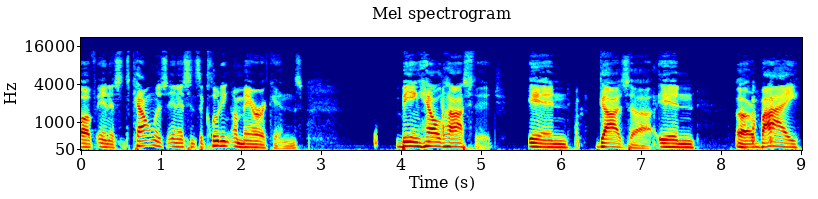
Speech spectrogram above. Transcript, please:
of innocents, countless innocents, including Americans, being held hostage in Gaza in uh, by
